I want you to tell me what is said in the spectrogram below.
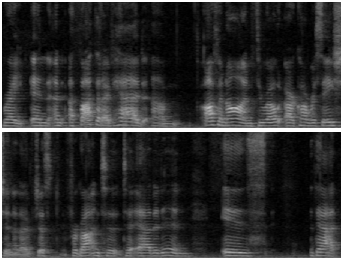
Right, and, and a thought that I've had um, off and on throughout our conversation, and I've just forgotten to, to add it in, is that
